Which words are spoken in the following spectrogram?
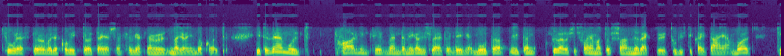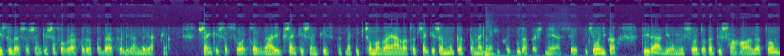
csóresztől vagy a Covid-től teljesen függetlenül nagyon indokolt. Itt az elmúlt 30 évben, de még az is lehet, hogy régebb óta, miután a főváros egy folyamatosan növekvő turisztikai pályán volt, kis tudása senki sem foglalkozott a belföldi vendégekkel. Senki sem szólt hozzájuk, senki sem készített nekik csomagajánlatot, senki sem mutatta meg nekik, hogy Budapest milyen szép. Úgyhogy mondjuk a ti rádió műsorotokat is, ha hallgatom,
